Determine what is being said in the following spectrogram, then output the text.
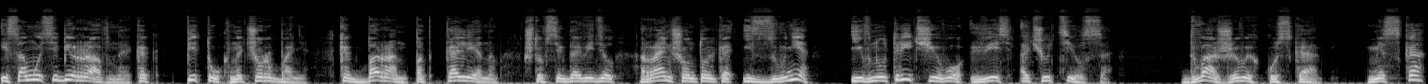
и само себе равное, как петух на чурбане, как баран под коленом, что всегда видел раньше он только извне и внутри чего весь очутился. Два живых куска мяска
